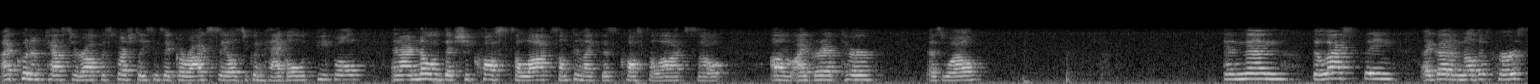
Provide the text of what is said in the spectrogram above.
I couldn't pass her up, especially since at garage sales you can haggle with people. And I know that she costs a lot, something like this costs a lot, so um, I grabbed her as well. And then the last thing, I got another purse.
